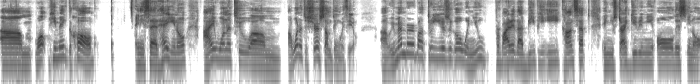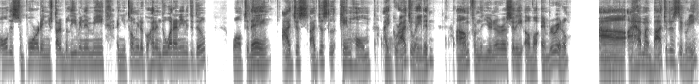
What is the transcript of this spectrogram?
Um, well, he made the call and he said, "Hey, you know, I wanted to um, I wanted to share something with you." Uh, remember about three years ago when you provided that BPE concept and you started giving me all this, you know, all this support and you started believing in me and you told me to go ahead and do what I needed to do? Well, today I just I just came home. I graduated um, from the University of uh, Embry-Riddle. Uh, I have my bachelor's degree,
